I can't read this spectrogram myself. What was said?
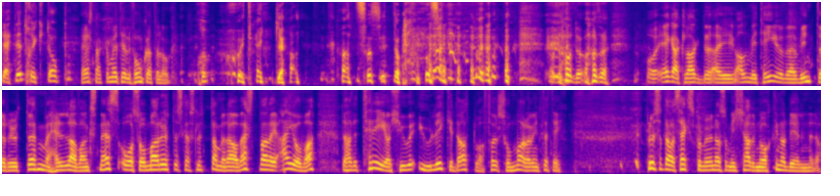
dette er trykt opp. Jeg snakker med telefonkatalog. Og jeg tenker han, han som sitter og Og, da, altså, og jeg har klagd i all min tid over vinterrute med Hella-Vangsnes, og sommerrute skal slutte med det. Og verst var det i Iowa. Det hadde 23 ulike datoer for sommer- og vintertid. Pluss at det var seks kommuner som ikke hadde noen av delene. da.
